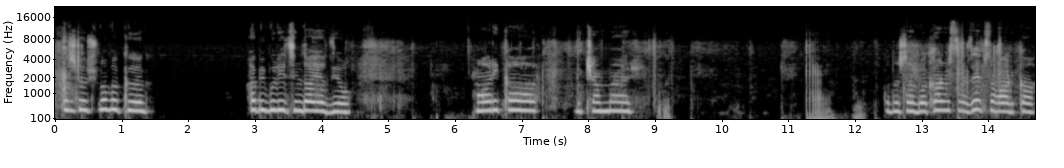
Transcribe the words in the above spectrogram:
Arkadaşlar şuna bakın. Happy Birthday daha yazıyor. Harika. Mükemmel. Arkadaşlar bakar mısınız? Hepsi harika.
